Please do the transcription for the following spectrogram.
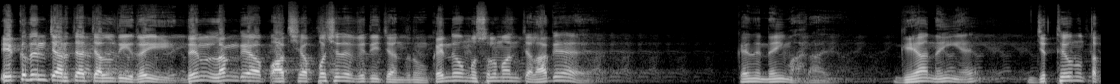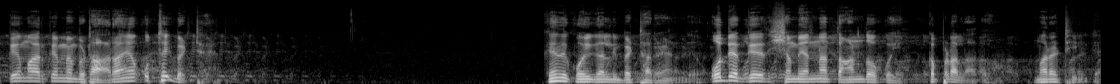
ਇੱਕ ਦਿਨ ਚਰਚਾ ਚੱਲਦੀ ਰਹੀ, ਦਿਨ ਲੰਘ ਗਿਆ ਪਾਤਸ਼ਾਹ ਪੁੱਛਦੇ ਵਿਧੀ ਚੰਦ ਨੂੰ, ਕਹਿੰਦੇ ਉਹ ਮੁਸਲਮਾਨ ਚਲਾ ਗਿਆ ਹੈ? ਕਹਿੰਦੇ ਨਹੀਂ ਮਹਾਰਾਜ, ਗਿਆ ਨਹੀਂ ਹੈ। ਜਿੱਥੇ ਉਹਨੂੰ ਧੱਕੇ ਮਾਰ ਕੇ ਮੈਂ ਬਿਠਾ ਰਹਾ ਉੱਥੇ ਹੀ ਬੈਠਾ ਕਹਿੰਦੇ ਕੋਈ ਗੱਲ ਨਹੀਂ, ਬੈਠਾ ਰਹਿਣ ਦਿਓ। ਉਹਦੇ ਅੱਗੇ ਸ਼ਮਿਆਨਾ ਤਾਣ ਦੋ ਕੋਈ, ਕੱਪੜਾ ਲਾ ਦੋ ਮਹਾਰਾਜ ਠੀਕ ਹੈ।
